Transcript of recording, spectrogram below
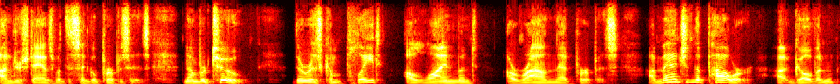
understands what the single purpose is. Number two, there is complete alignment around that purpose. Imagine the power, uh, Govind,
